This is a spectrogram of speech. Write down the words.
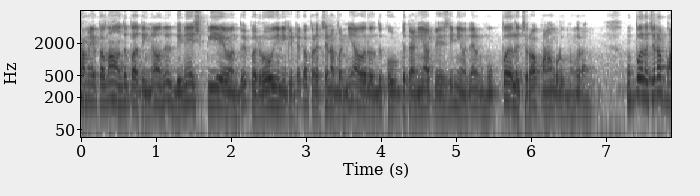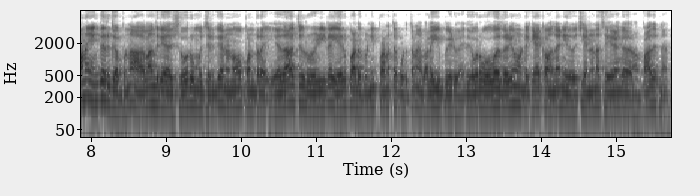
சமயத்தை தான் வந்து பார்த்தீங்கன்னா வந்து தினேஷ் பிஏ வந்து இப்போ ரோஹிணி கிட்டக்க பிரச்சனை பண்ணி அவர் வந்து கூப்பிட்டு தனியாக பேசி நீ வந்து எனக்கு முப்பது லட்ச ரூபா பணம் கொடுக்கணுங்கிறாங்க. முப்பது லட்ச ரூபா பணம் எங்கே இருக்குது அப்படின்னா அதெல்லாம் தெரியாது. ஷோரூம் வச்சிருக்கேன் என்னென்னவோ பண்ணுற ஏதாச்சும் ஒரு வழியில் ஏற்பாடு பண்ணி பணத்தை கொடுத்தா நான் விலகி போயிடுவேன். இதுக்கப்புறம் ஒவ்வொரு தடவையும் உன்ட்ட கேட்க வந்தா நீ இதை வச்சு என்னென்ன செய்கிறாங்க நான் பார்த்துட்டேன்.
